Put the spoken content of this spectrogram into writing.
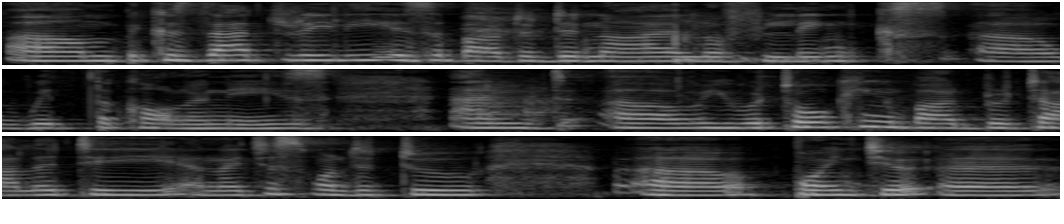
um, because that really is about a denial of links uh, with the colonies. And uh, we were talking about brutality, and I just wanted to uh, point your uh,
